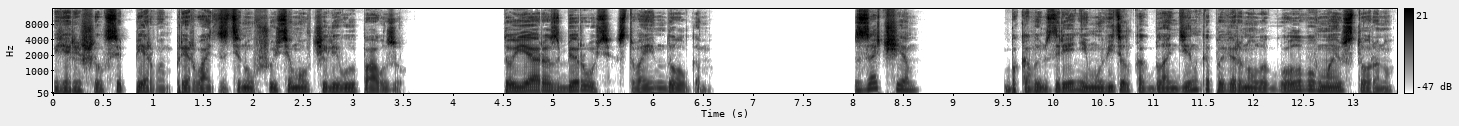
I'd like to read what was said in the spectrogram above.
Я решился первым прервать затянувшуюся молчаливую паузу. То я разберусь с твоим долгом. Зачем? Боковым зрением увидел, как блондинка повернула голову в мою сторону.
